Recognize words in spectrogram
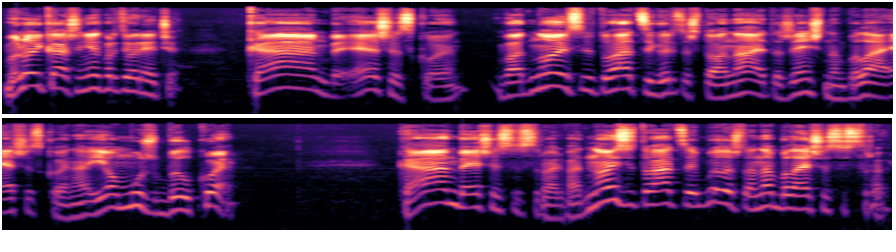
В Лой нет противоречия. Кан бе эшес. В одной ситуации говорится, что она, эта женщина, была эшес коэн, а ее муж был коэн. Кан Бешес Исроль. В одной ситуации было, что она была Эшес Исроль.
